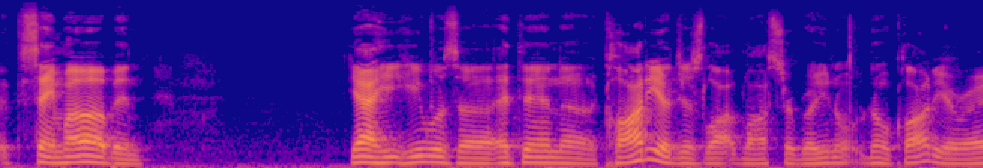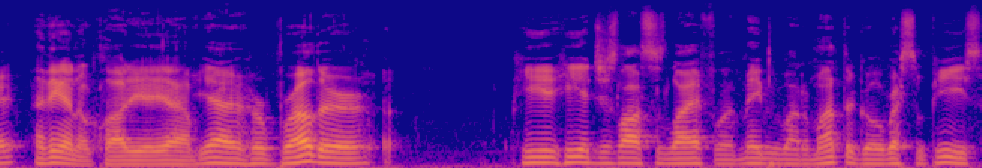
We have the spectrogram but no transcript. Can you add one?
at the same hub, and yeah, he, he was. Uh, and then uh, Claudia just lost, lost her, bro. You know, know Claudia, right? I think I know Claudia. Yeah, Yeah, her brother, he he had just lost his life like, maybe about a month ago. Rest in peace.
